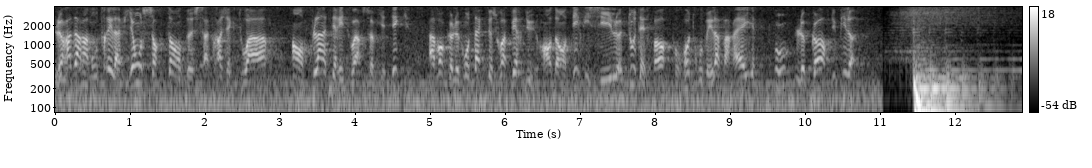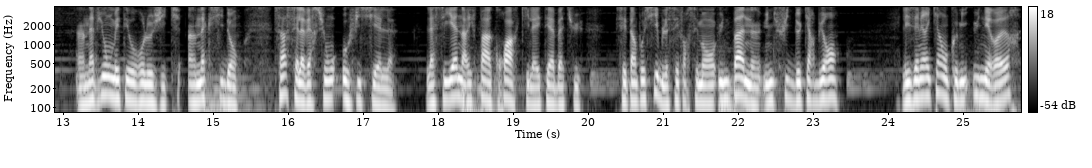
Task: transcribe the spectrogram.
Le radar a montré l'avion sortant de sa trajectoire en plein territoire soviétique avant que le contact soit perdu, rendant difficile tout effort pour retrouver l'appareil ou le corps du pilote. Un avion météorologique, un accident. Ça, c'est la version officielle. La CIA n'arrive pas à croire qu'il a été abattu. C'est impossible, c'est forcément une panne, une fuite de carburant. Les Américains ont commis une erreur,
